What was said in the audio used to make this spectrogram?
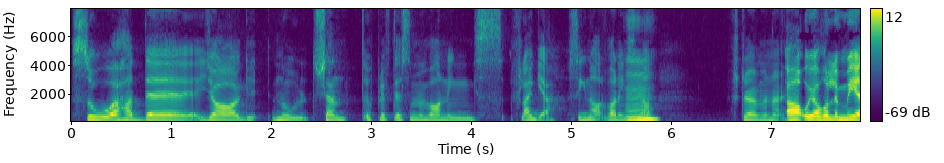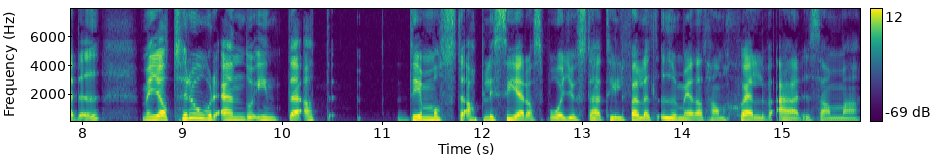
Så hade jag nog känt, upplevt det som en varningsflagga, signal, varningssignal. Förstår jag menar? Ja och jag håller med dig. Men jag tror ändå inte att det måste appliceras på just det här tillfället i och med att han själv är i samma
